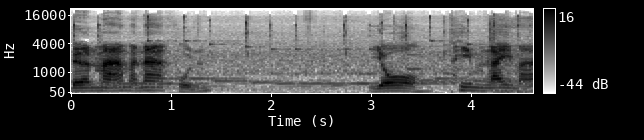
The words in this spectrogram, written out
เดินม้ามาหน้าขุน โยทิมไล่ม้า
